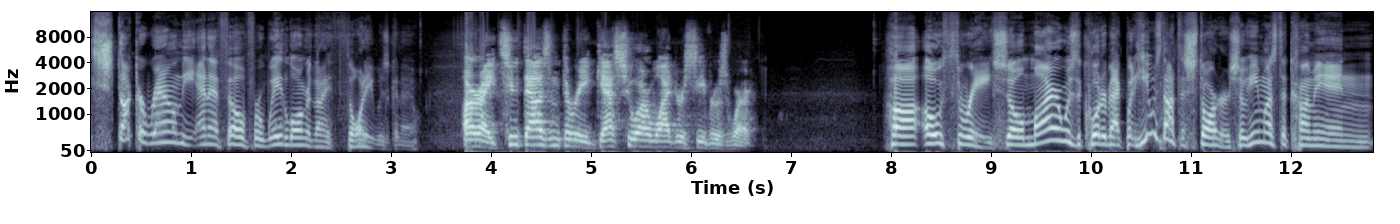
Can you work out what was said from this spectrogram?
stuck around the NFL for way longer than I thought he was going to. All right, 2003. Guess who our wide receivers were? Uh, 03. So Mirer was the quarterback, but he was not the starter. So he must have come in.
